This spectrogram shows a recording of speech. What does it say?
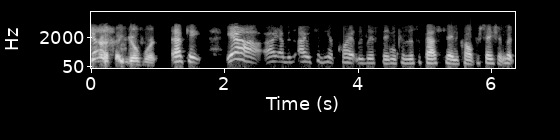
Sure go for it. Okay. Yeah i, I was i was sitting here quietly listening because it's a fascinating conversation but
